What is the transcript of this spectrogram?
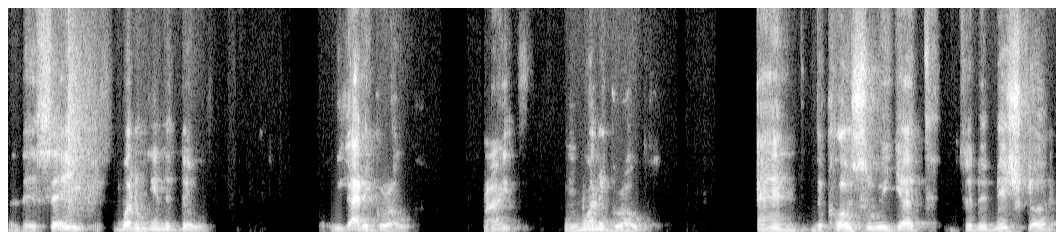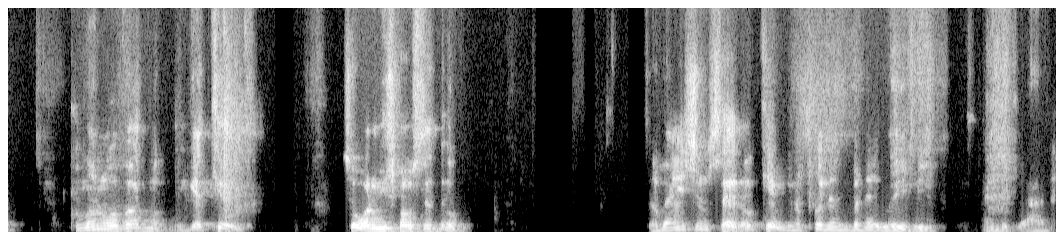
they say, what are we going to do? We got to grow, right? We want to grow, and the closer we get to the Mishkan, we get killed. So what are we supposed to do? So Banishim said, okay, we're going to put in B'nai Levi and the God.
